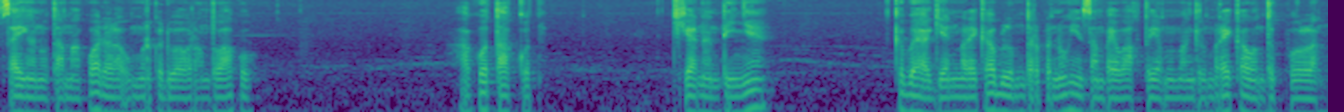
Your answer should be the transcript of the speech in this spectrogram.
saingan utamaku adalah umur kedua orang tuaku. Aku takut jika nantinya kebahagiaan mereka belum terpenuhi sampai waktu yang memanggil mereka untuk pulang.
